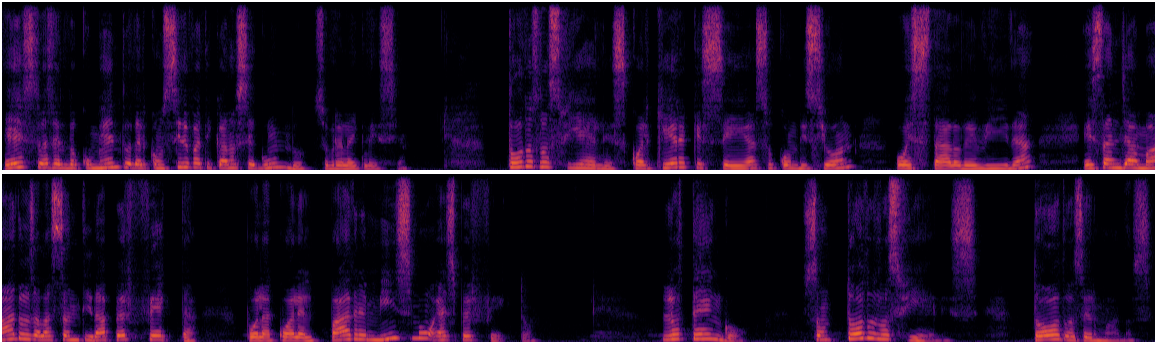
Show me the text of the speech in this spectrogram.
Esto es el documento del Concilio Vaticano II sobre la Iglesia. Todos los fieles, cualquiera que sea su condición o estado de vida, están llamados a la santidad perfecta, por la cual el Padre mismo es perfecto. Lo tengo. Son todos los fieles, todos hermanos,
